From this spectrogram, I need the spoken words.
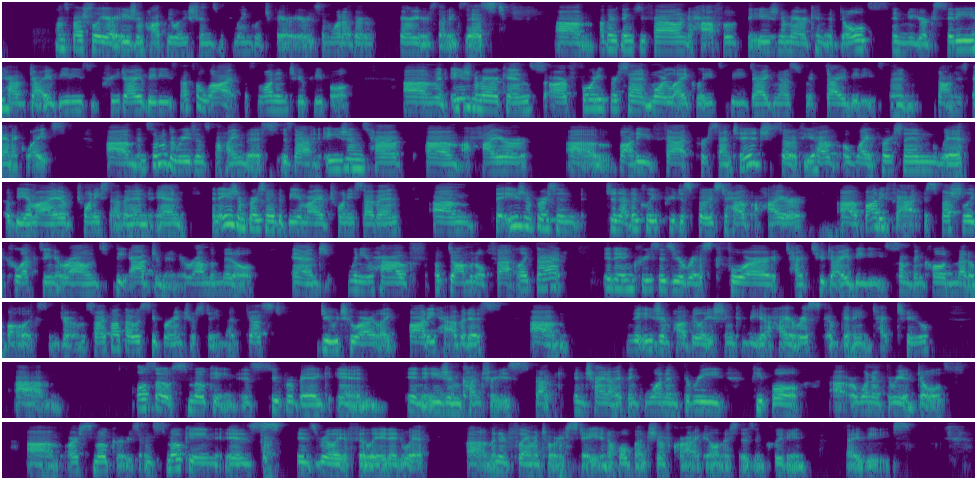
especially our Asian populations with language barriers and what other barriers that exist. Um, other things we found half of the Asian American adults in New York City have diabetes and prediabetes. That's a lot, that's one in two people. Um, and Asian Americans are 40% more likely to be diagnosed with diabetes than non Hispanic whites. Um, and some of the reasons behind this is that Asians have um, a higher uh, body fat percentage. So if you have a white person with a BMI of 27 and an Asian person with a BMI of 27, um, the Asian person genetically predisposed to have a higher uh, body fat, especially collecting around the abdomen, around the middle. And when you have abdominal fat like that, it increases your risk for type 2 diabetes, something called metabolic syndrome. So I thought that was super interesting that just due to our like body habitus, um, the Asian population can be at a higher risk of getting type 2. Um, also, smoking is super big in, in Asian countries. Back in China, I think one in three people uh, or one in three adults um, are smokers. And smoking is, is really affiliated with um, an inflammatory state and a whole bunch of chronic illnesses, including diabetes.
